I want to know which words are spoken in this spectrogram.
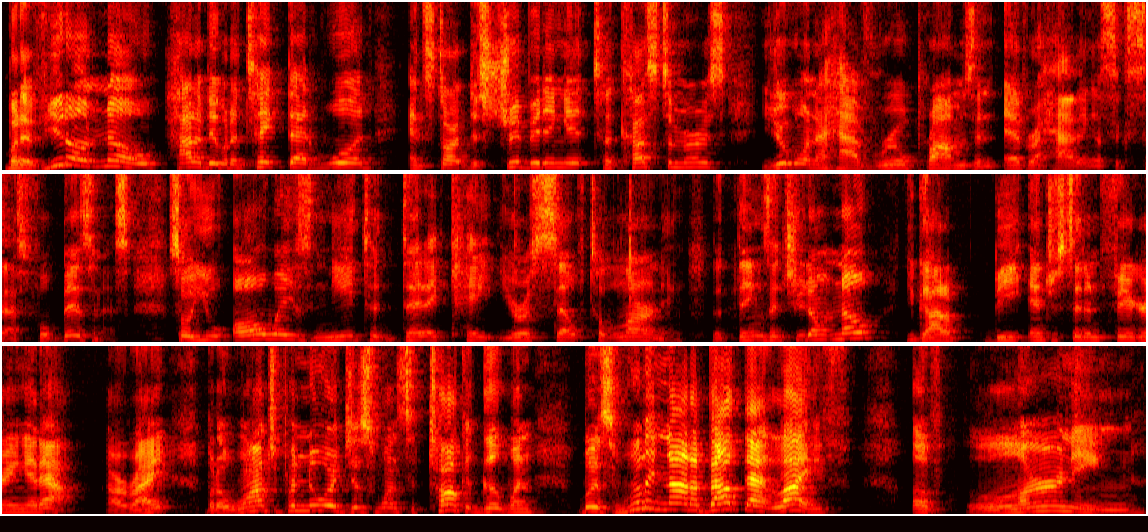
But if you don't know how to be able to take that wood and start distributing it to customers, you're going to have real problems in ever having a successful business. So you always need to dedicate yourself to learning. The things that you don't know, you got to be interested in figuring it out. All right. But a wantrepreneur just wants to talk a good one, but it's really not about that life of learning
